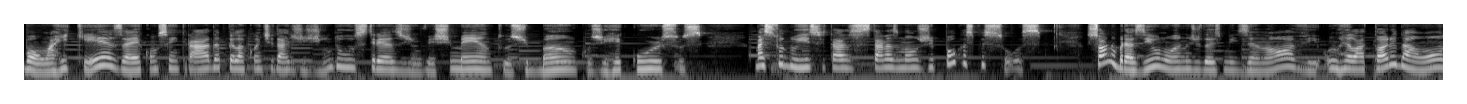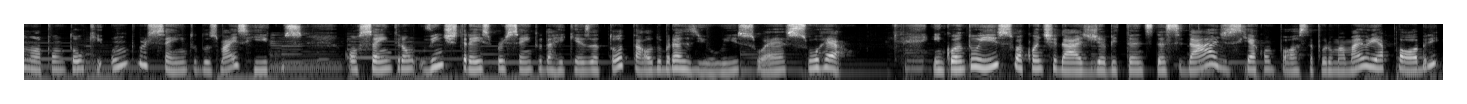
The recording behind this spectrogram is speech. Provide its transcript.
Bom, a riqueza é concentrada pela quantidade de indústrias, de investimentos, de bancos, de recursos, mas tudo isso está, nas mãos de poucas pessoas. Só no Brasil, no ano de 2019, um relatório da ONU apontou que 1% dos mais ricos concentram 23% da riqueza total do Brasil. Isso é surreal. Enquanto isso, a quantidade de habitantes das cidades, que é composta por uma maioria pobre,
